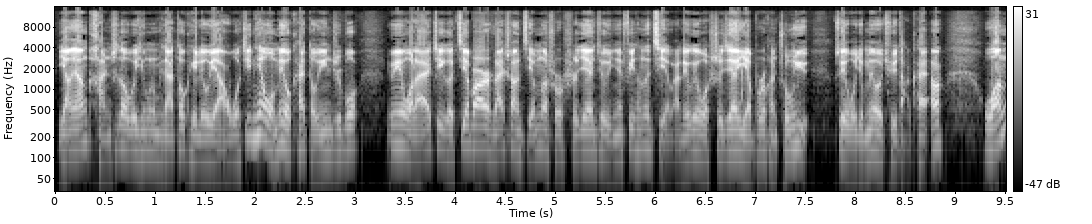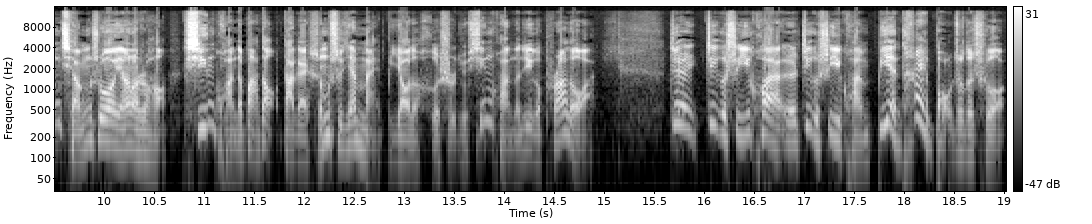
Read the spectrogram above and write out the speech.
杨洋侃车的微信公众平台都可以留言啊。我今天我没有开抖音直播，因为我来这个接班来上节目的时候时间就已经非常的紧了，留给我时间也不是很充裕，所以我就没有去打开啊。王强说：“杨老师好，新款的霸道大概什么时间买比较的合适？就新款的这个 Prado 啊。”这这个是一款呃，这个是一款变态保值的车，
